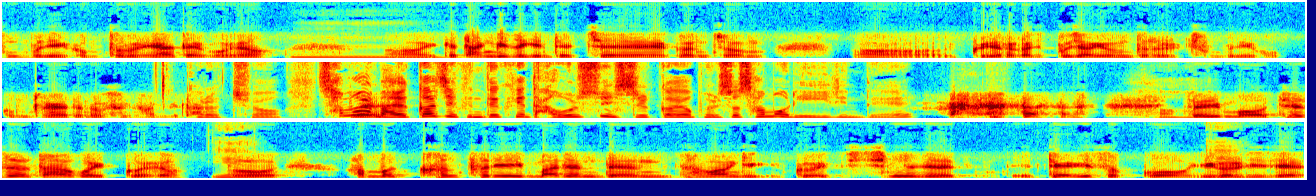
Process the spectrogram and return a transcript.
충분히 검토를 해야 되고요. 음. 어 이렇게 단기적인 대책은 좀 어 그 여러 가지 부작용들을 충분히 검토해야 된다고 생각합니다. 그렇죠. 3월 네. 말까지 근데 그게 나올 수 있을까요? 벌써 3월 2일인데. 저희 뭐 최선을 다하고 있고요. 예. 또 한번 큰 틀이 마련된 상황이 그 10년 전에 되어 있었고 이걸 예. 이제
